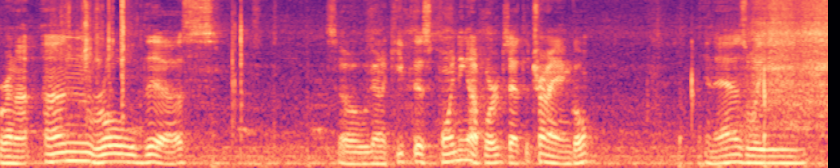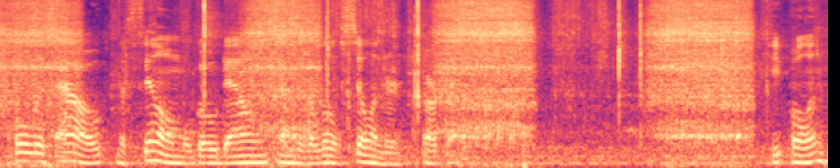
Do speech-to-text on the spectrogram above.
We're to unroll this. So we're going to keep this pointing upwards at the triangle. And as we pull this out, the film will go down into the little cylinder dark room. Keep pulling.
